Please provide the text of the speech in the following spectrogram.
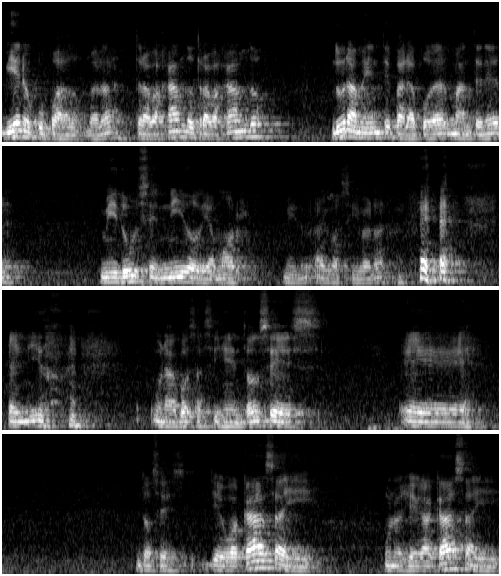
bien ocupado, ¿verdad? Trabajando, trabajando duramente para poder mantener mi dulce nido de amor, algo así, ¿verdad? El nido, una cosa así. Entonces, eh, entonces llego a casa y uno llega a casa y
